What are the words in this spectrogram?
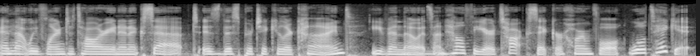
and yeah. that we've learned to tolerate and accept is this particular kind, even though it's mm-hmm. unhealthy or toxic or harmful, we'll take it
